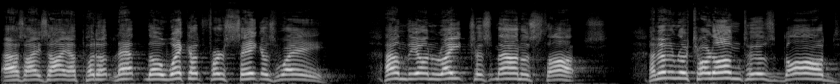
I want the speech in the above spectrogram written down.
as Isaiah put it, let the wicked forsake his way, and the unrighteous man his thoughts, and let him return unto his God,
